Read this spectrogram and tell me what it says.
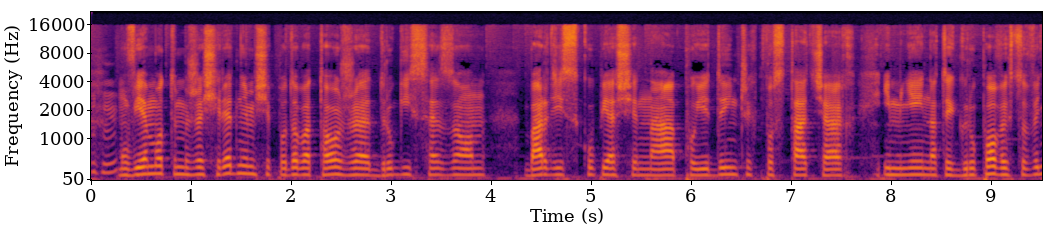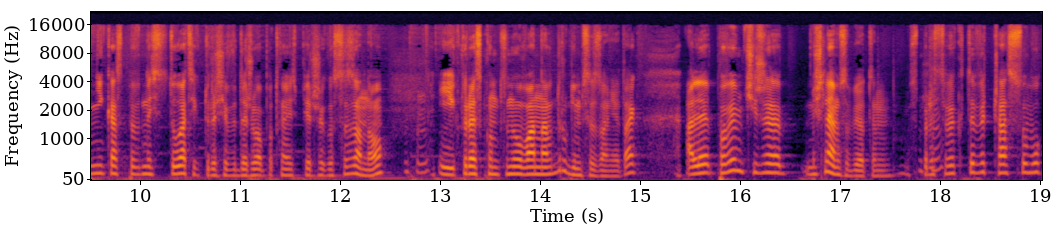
mhm. mówiłem o tym, że średnio mi się podoba to, że drugi sezon bardziej skupia się na pojedynczych postaciach i mniej na tych grupowych, co wynika z pewnej sytuacji, która się wydarzyła pod koniec pierwszego sezonu mhm. i która jest kontynuowana w drugim sezonie, tak? Ale powiem ci, że myślałem sobie o tym. Z mhm. perspektywy mhm. czasu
